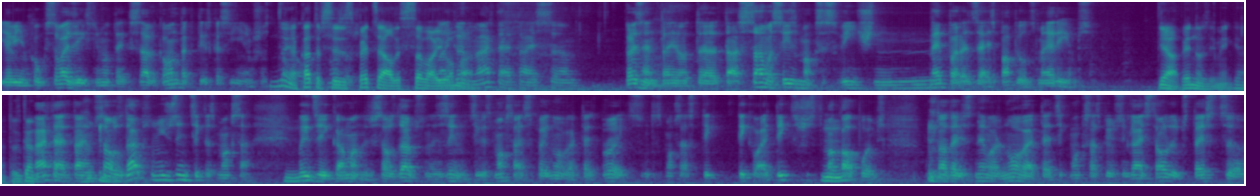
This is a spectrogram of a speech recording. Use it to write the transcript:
ja viņiem kaut kas vajadzīgs, viņiem noteikti savi kontakti ir, kas viņiem šos nu, jā, katrs ir speciālists savā jomā. Gan vērtētājs, prezentējot tās savas izmaksas, viņš neparedzēs papildus mērījumus. Jā, viennozīmīgi. Jā, tas gan vērtētājiem ir savs darbs, un viņš zina, cik tas maksā. Mm. Līdzīgi kā man ir savs darbs, un es zinu, cik tas maksā. Es spēju novērtēt projektus, un tas maksās tik, tik vai tik šis mm. pakalpojums. Un tādēļ es nevaru novērtēt, cik maksās piemēram gaisa caurības tests uh,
